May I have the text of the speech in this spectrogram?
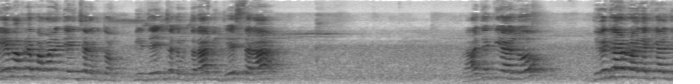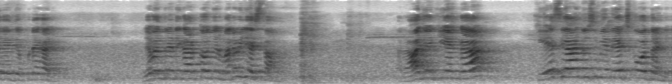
మేము అక్కడ ప్రమాణం చేయించగలుగుతాం మీరు చేయించగలుగుతారా మీరు చేస్తారా రాజకీయాల్లో దిగజారు రాజకీయాలు చేయొద్దు ఎప్పుడే కానీ రేవంత్ రెడ్డి గారితో నేను మనవి చేస్తాను రాజకీయంగా కేసీఆర్ చూసి మీరు నేర్చుకోవద్దండి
